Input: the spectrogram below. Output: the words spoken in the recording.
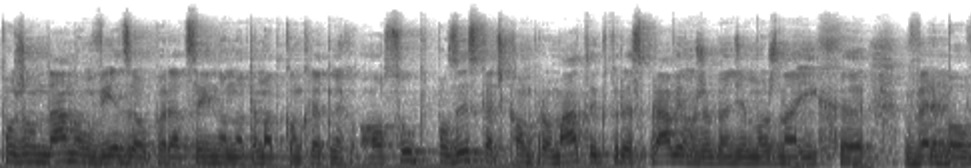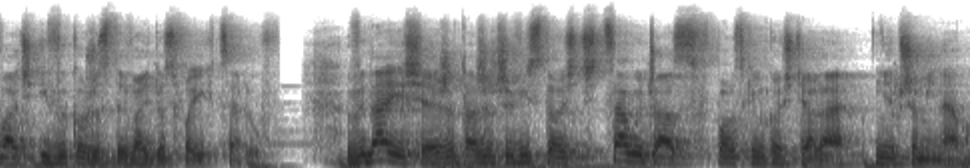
pożądaną wiedzę operacyjną na temat konkretnych osób, pozyskać kompromaty, które sprawią, że będzie można ich e, werbować i wykorzystywać do swoich celów. Wydaje się, że ta rzeczywistość cały czas w polskim kościele nie przeminęła.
